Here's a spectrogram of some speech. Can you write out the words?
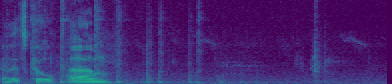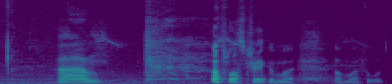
now that's cool. Um, um, I've lost track of my of my thoughts.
